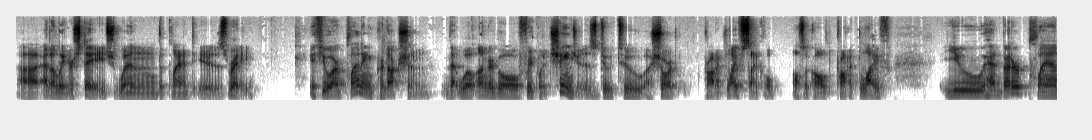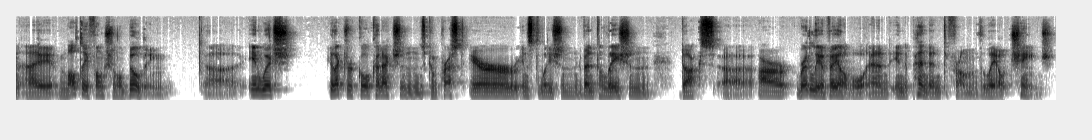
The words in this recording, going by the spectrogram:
uh, at a later stage when the plant is ready. If you are planning production that will undergo frequent changes due to a short product life cycle, also called product life, you had better plan a multifunctional building uh, in which electrical connections, compressed air installation, ventilation, ducts uh, are readily available and independent from the layout change.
